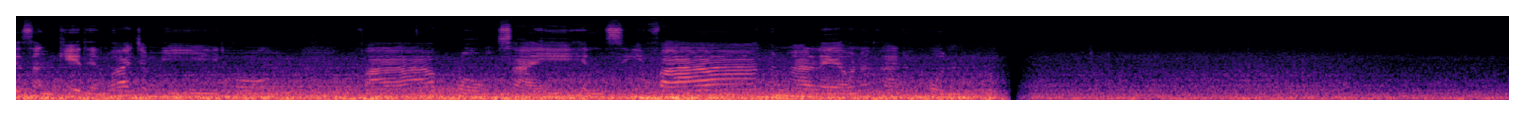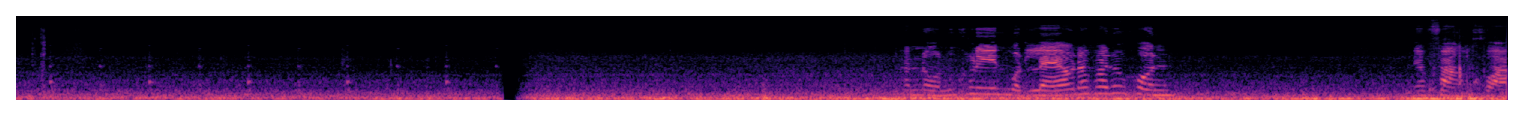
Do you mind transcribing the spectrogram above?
จะสังเกตเห็นว่าจะมีท้องฟ้าโปร่งใสเห็นสีฟ้าขึ้นมาแล้วนะคะทุกคน ถนนคลีนหมดแล้วนะคะทุกคน เนี่ยฝั่งขวา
